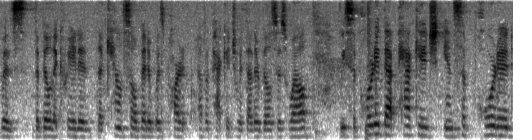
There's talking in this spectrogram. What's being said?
was the bill that created the council, but it was part of a package with other bills as well. We supported that package and supported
